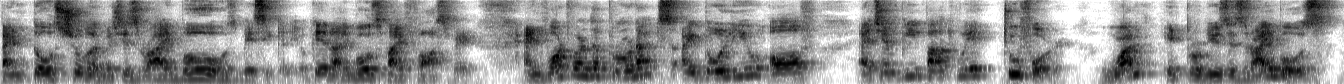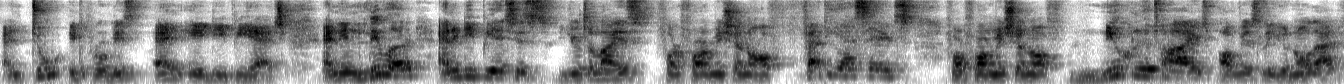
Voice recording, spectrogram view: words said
pentose sugar which is ribose basically, okay, ribose 5-phosphate. And what were the products I told you of HMP pathway? Twofold. One, it produces ribose, and two, it produces NADPH. And in liver, NADPH is utilized for formation of fatty acids, for formation of nucleotides, obviously you know that,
